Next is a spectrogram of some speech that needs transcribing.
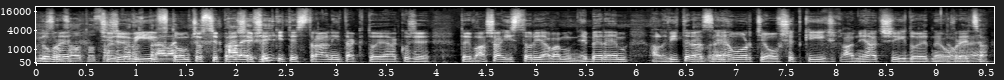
Dobre? Čiže vy v tom, čo ste prešli vy- všetky tie strany, tak to je akože, to je vaša história, ja vám ju neberem, ale vy teraz Dobre. nehovorte o všetkých a nehačte ich do jedného Dobre. vreca.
